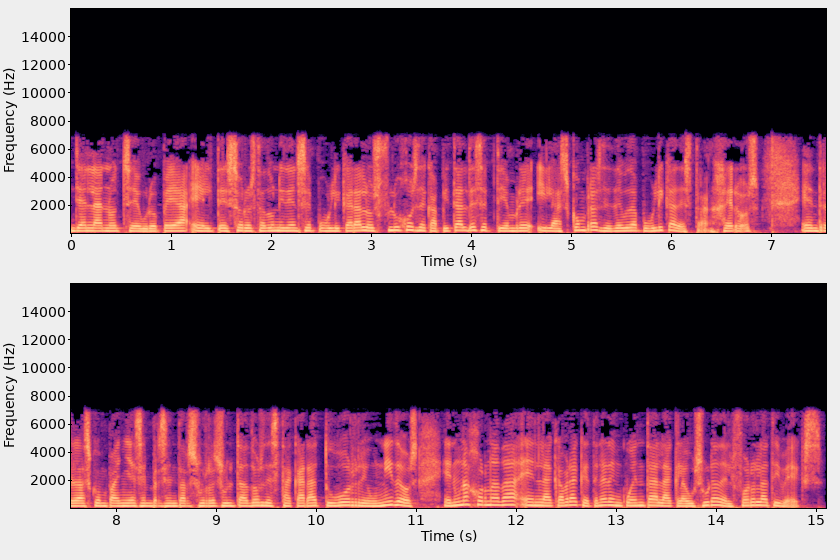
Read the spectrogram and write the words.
Ya en la noche europea, el Tesoro estadounidense publicará los flujos de capital de septiembre y las compras de deuda pública de extranjeros. Entre las compañías en presentar sus resultados destacará Tubos Reunidos, en una jornada en la que habrá que tener en cuenta la clausura del foro Latibex.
